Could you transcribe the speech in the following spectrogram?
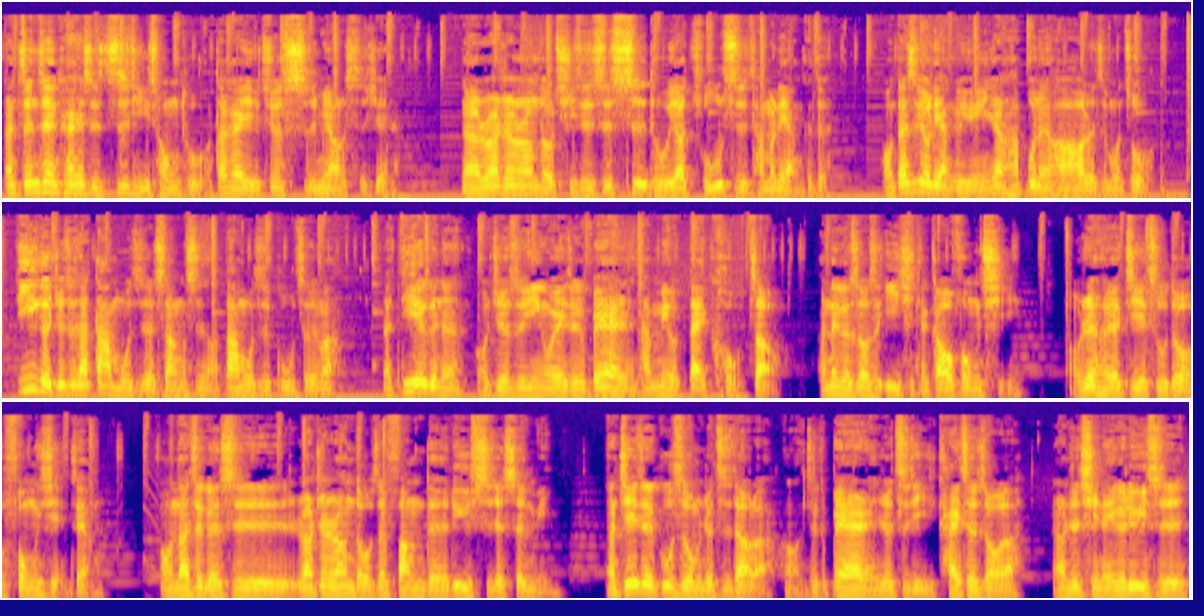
那真正开始肢体冲突大概也就十秒的时间。那 Roger Rondo 其实是试图要阻止他们两个的哦，但是有两个原因让他不能好好的这么做。第一个就是他大拇指的伤势哦，大拇指骨折嘛。那第二个呢，哦，就是因为这个被害人他没有戴口罩啊，那个时候是疫情的高峰期哦，任何的接触都有风险这样。哦，那这个是 Roger Rondo 这方的律师的声明。那接着故事我们就知道了哦，这个被害人就自己开车走了，然后就请了一个律师。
